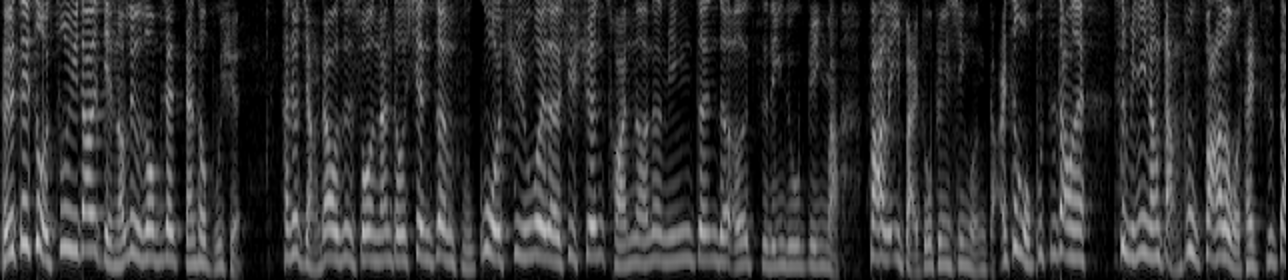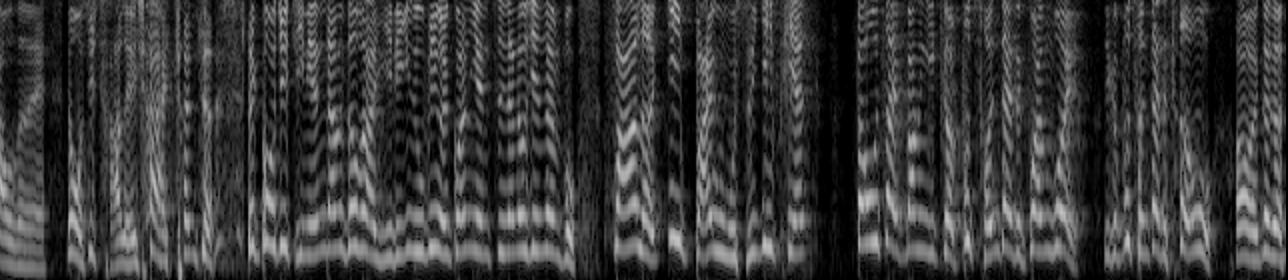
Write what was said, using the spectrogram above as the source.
可是这次我注意到一点哦，例如说我们在南投补选。他就讲到是说，南投县政府过去为了去宣传呢，那明真的儿子林如冰嘛，发了一百多篇新闻稿。哎，这我不知道呢，是民进党党部发了，我才知道的呢。那我去查了一下，还真的在过去几年当中啊，以林如冰为关键字，南投县政府发了一百五十一篇，都在帮一个不存在的官位。一个不存在的特务。哦，这个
